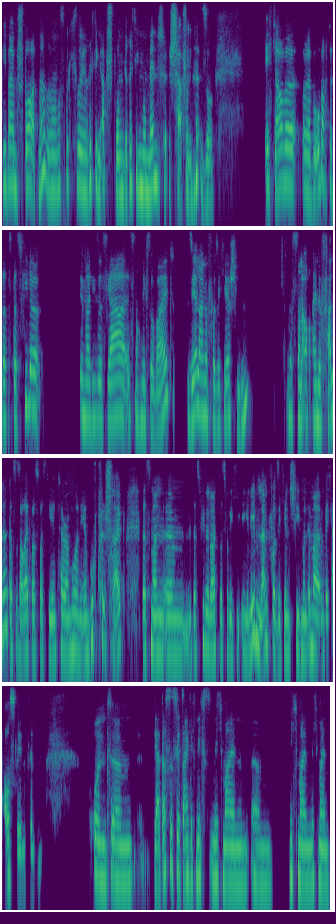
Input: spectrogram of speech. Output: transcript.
wie beim Sport. Ne? So, man muss wirklich so den richtigen Absprung, den richtigen Moment schaffen. So. Ich glaube oder beobachte, dass, dass viele immer dieses Jahr ist noch nicht so weit, sehr lange vor sich herschieben. Das ist dann auch eine Falle. Das ist auch etwas, was die Tara Moore in ihrem Buch beschreibt, dass man, ähm, dass viele Leute das wirklich ihr Leben lang vor sich hinschieben und immer irgendwelche Ausreden finden. Und ähm, ja, das ist jetzt eigentlich nicht nicht mein ähm, nicht mein nicht mein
